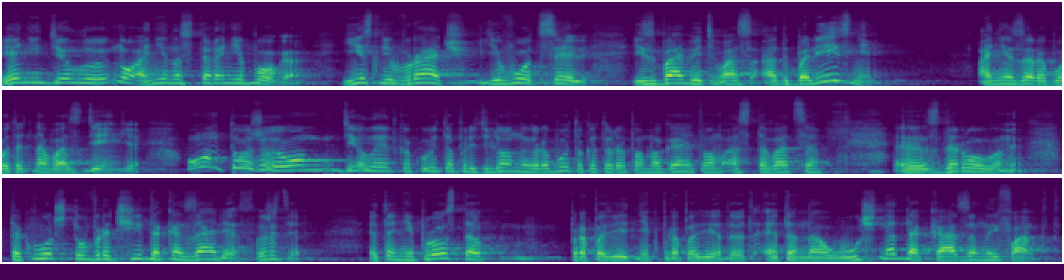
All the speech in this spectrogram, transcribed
и они делают, ну, они на стороне Бога. Если врач, его цель избавить вас от болезни, а не заработать на вас деньги. Он тоже он делает какую-то определенную работу, которая помогает вам оставаться э, здоровыми. Так вот, что врачи доказали, слышите? Это не просто проповедник проповедует, это научно доказанный факт.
